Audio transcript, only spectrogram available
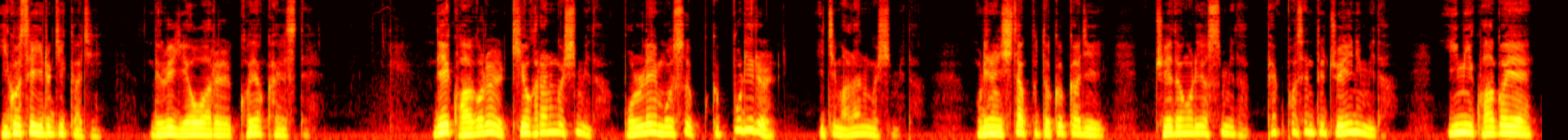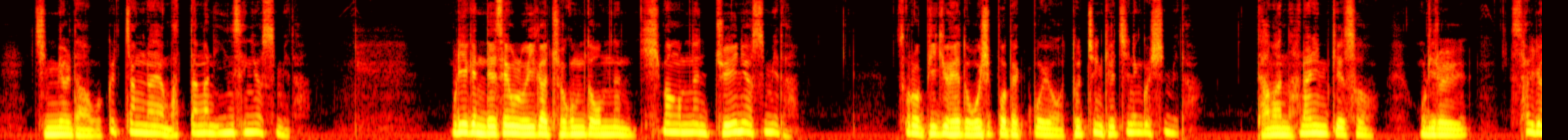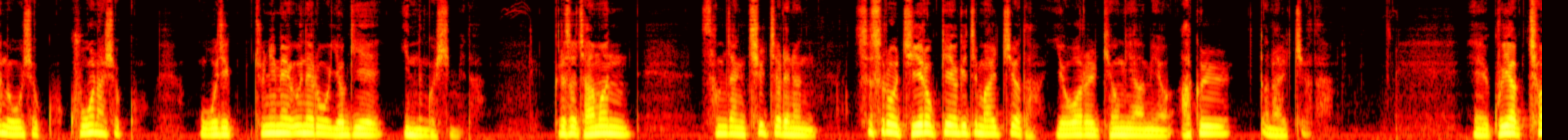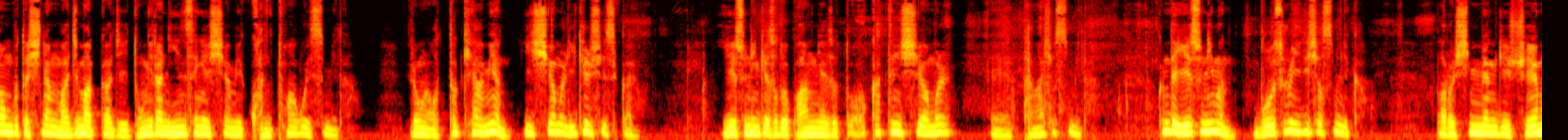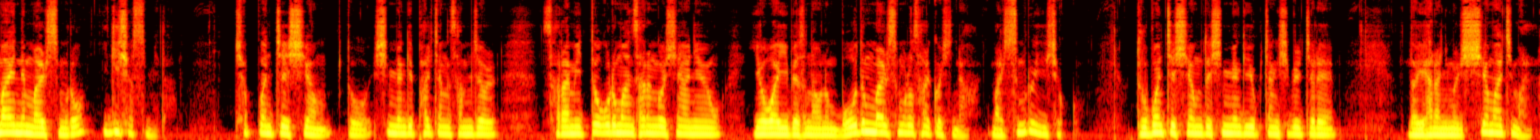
이곳에 이르기까지 늘 여호와를 거역하였으되 내 과거를 기억하라는 것입니다. 본래의 모습, 그 뿌리를 잊지 말라는 것입니다. 우리는 시작부터 끝까지 죄덩어리였습니다. 100% 죄인입니다. 이미 과거에 진멸당하고 끝장나야 마땅한 인생이었습니다. 우리에겐 내세울 의의가 조금도 없는 희망 없는 죄인이었습니다. 서로 비교해도 50보 100보요 도찐 개찐인 것입니다. 다만 하나님께서 우리를 살려놓으셨고 구원하셨고 오직 주님의 은혜로 여기에 있는 것입니다. 그래서 잠언 3장 7절에는 스스로 지혜롭게 여기지 말지어다 여호와를 경외하며 악을 떠날지어다. 예, 구약 처음부터 신약 마지막까지 동일한 인생의 시험이 관통하고 있습니다. 여러분 어떻게 하면 이 시험을 이길 수 있을까요? 예수님께서도 광야에서 똑같은 시험을 예, 당하셨습니다. 그런데 예수님은 무엇으로 이기셨습니까? 바로 신명기 쉐마에 있는 말씀으로 이기셨습니다. 첫 번째 시험 또 신명기 8장 3절 사람이 떡으로만 사는 것이 아니요 여호와 입에서 나오는 모든 말씀으로 살 것이나 말씀으로 이기셨고 두 번째 시험도 신명기 6장 11절에 너희 하나님을 시험하지 말라.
